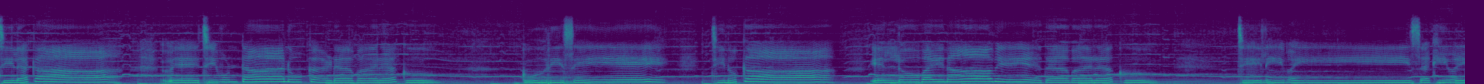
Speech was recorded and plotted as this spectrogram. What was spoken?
చిలక వేచి ఉంటాను కడ వరకు కూరిసే చినుక ఎల్లువైనా వేయద వరకు చెలివై సఖివై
